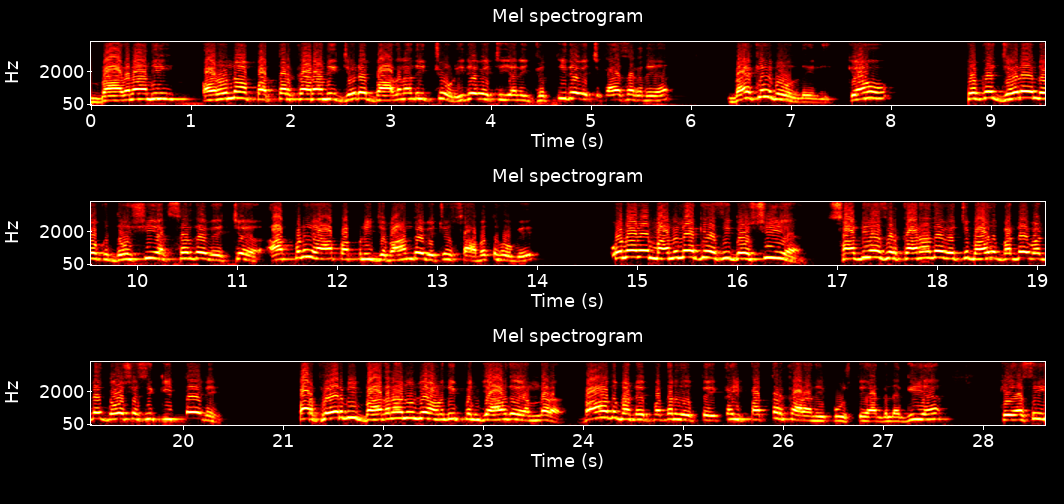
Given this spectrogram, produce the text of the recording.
ਬਾਦਲਾਂ ਦੀ ਔਰ ਉਹਨਾਂ ਪੱਤਰਕਾਰਾਂ ਦੀ, ਜਿਹੜੇ ਬਾਦਲਾਂ ਦੀ ਝੋਲੀ ਦੇ ਵਿੱਚ ਯਾਨੀ ਜੁੱਤੀ ਦੇ ਵਿੱਚ ਕਹਿ ਸਕਦੇ ਆ, ਬਹਿ ਕੇ ਬੋਲਦੇ ਨੇ। ਕਿਉਂ? ਕਿਉਂਕਿ ਜਿਹੜੇ ਲੋਕ ਦੋਸ਼ੀ ਅਕਸਰ ਦੇ ਵਿੱਚ ਆਪਣੇ ਆਪ ਆਪਣੀ ਜ਼ੁਬਾਨ ਦੇ ਵਿੱਚੋਂ ਸਾਬਤ ਹੋ ਗਏ। ਉਹਨਾਂ ਨੇ ਮੰਨ ਲਿਆ ਕਿ ਅਸੀਂ ਦੋਸ਼ੀ ਆ ਸਾਡੀਆਂ ਸਰਕਾਰਾਂ ਦੇ ਵਿੱਚ ਬਹੁਤ ਵੱਡੇ ਵੱਡੇ ਦੋਸ਼ ਅਸੀਂ ਕੀਤੇ ਨੇ। ਪਰ ਫਿਰ ਵੀ ਬਾਦਲਾਂ ਨੂੰ ਲਿਆਉਣ ਦੀ ਪੰਜਾਬ ਦੇ ਅੰਦਰ ਬਹੁਤ ਵੱਡੇ ਪੱਧਰ ਦੇ ਉੱਤੇ ਕਈ ਪੱਤਰਕਾਰਾਂ ਦੀ ਪੂਛ ਤੇ ਅੱਗ ਲੱਗੀ ਹੈ ਕਿ ਅਸੀਂ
